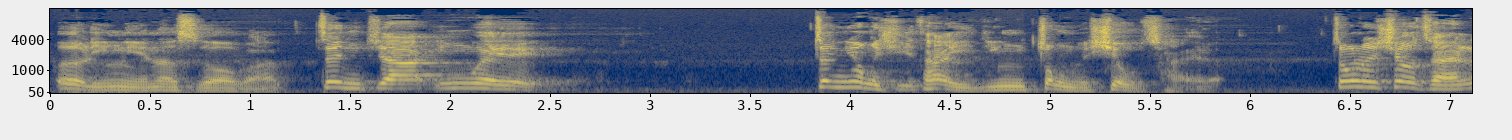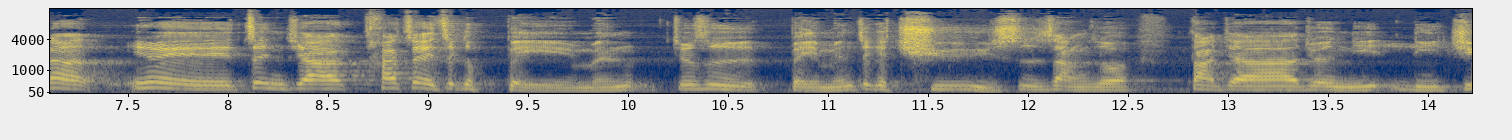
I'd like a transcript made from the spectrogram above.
二零年的时候吧，郑家因为郑用锡他已经中了秀才了，中了秀才，那因为郑家他在这个北门，就是北门这个区域，事实上说大家就你你揪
